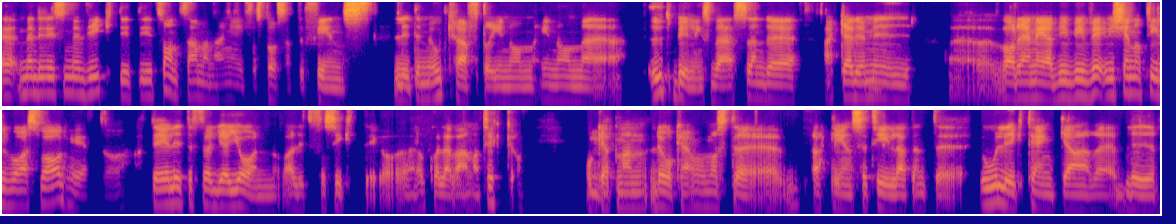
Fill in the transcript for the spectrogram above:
Eh, men det som är viktigt i ett sådant sammanhang är förstås att det finns lite motkrafter inom, inom utbildningsväsende, akademi, vad det än är. Vi, vi, vi känner till våra svagheter det är lite följa John och vara lite försiktig och, och kolla vad andra tycker. Och mm. att man då kanske måste eh, verkligen se till att inte oliktänkare blir,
